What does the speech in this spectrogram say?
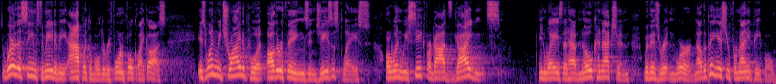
So, where this seems to me to be applicable to reform folk like us is when we try to put other things in Jesus' place or when we seek for God's guidance in ways that have no connection with His written word. Now, the big issue for many people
